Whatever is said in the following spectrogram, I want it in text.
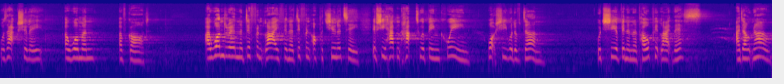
was actually a woman of God. I wonder in a different life, in a different opportunity, if she hadn't had to have been queen, what she would have done. Would she have been in a pulpit like this? I don't know.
